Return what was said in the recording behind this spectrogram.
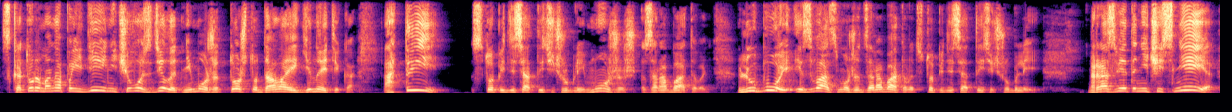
с которым она, по идее, ничего сделать не может. То, что дала ей генетика. А ты 150 тысяч рублей можешь зарабатывать. Любой из вас может зарабатывать 150 тысяч рублей. Разве это не честнее?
